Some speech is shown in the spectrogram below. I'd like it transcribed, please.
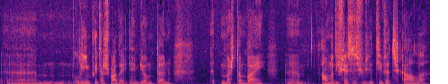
uh, limpo e transformado em, biometano. Mas também há uma diferença significativa de escala.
